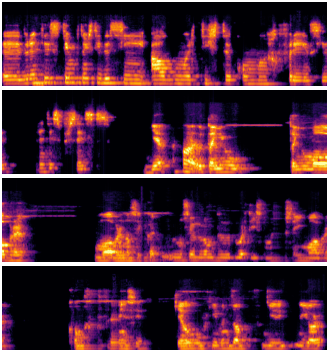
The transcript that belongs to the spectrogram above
Eh, durante esse tempo tens tido assim algum artista como uma referência durante esse processo? Yeah. Ah, eu tenho, tenho uma obra, uma obra, não sei, não sei o nome do, do artista, mas tenho uma obra como referência, que é o Humans of New York,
